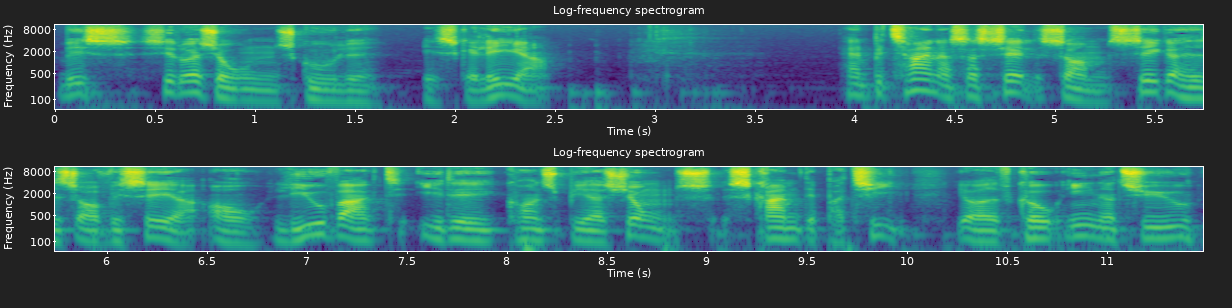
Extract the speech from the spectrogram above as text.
hvis situationen skulle eskalere. Han betegner sig selv som sikkerhedsofficer og livvagt i det konspirationsskræmte parti JFK 21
